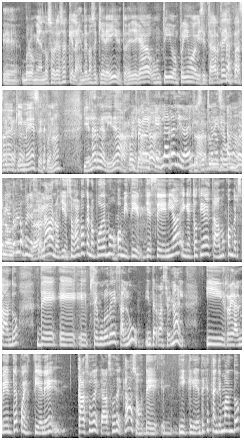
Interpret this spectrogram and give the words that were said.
eh, bromeando sobre eso, es que la gente no se quiere ir. Entonces llega un tío, un primo a visitarte y pasan aquí meses, pues, ¿no? Y es la realidad, pues. Pero ¿no? es que es la realidad del- Entonces tú de lo que dices, estamos bueno, viviendo los venezolanos y eso es algo que no podemos omitir. Yesenia, en estos días estábamos conversando de eh, eh, seguro de salud internacional y realmente pues tiene casos de casos de casos de y clientes que están llamando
